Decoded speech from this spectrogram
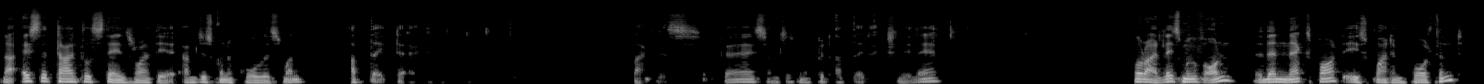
Now, as the title stands right there, I'm just going to call this one update tag. Like this. Okay, so I'm just going to put update actually there. All right, let's move on. The next part is quite important.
